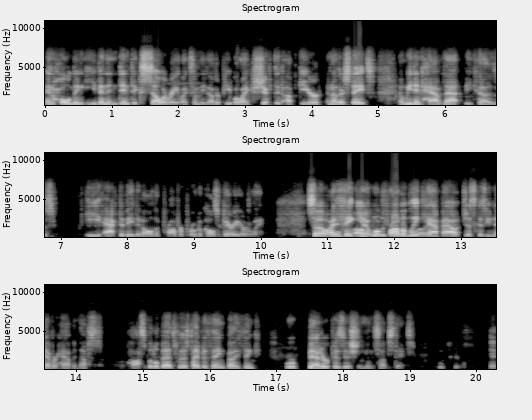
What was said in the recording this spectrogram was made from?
and holding even and didn't accelerate like some of these other people like shifted up gear in other states. And we didn't have that because he activated all the proper protocols very early. So I, I think, you know we'll probably cap out just because you never have enough hospital beds for this type of thing. But I think we're better positioned than some states. Yeah.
